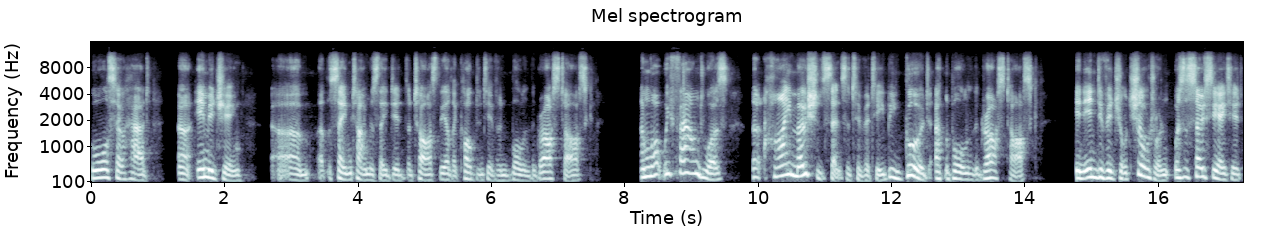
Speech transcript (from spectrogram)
who also had uh, imaging um, at the same time as they did the task, the other cognitive and ball in the grass task. And what we found was that high motion sensitivity, being good at the ball in the grass task, in individual children was associated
